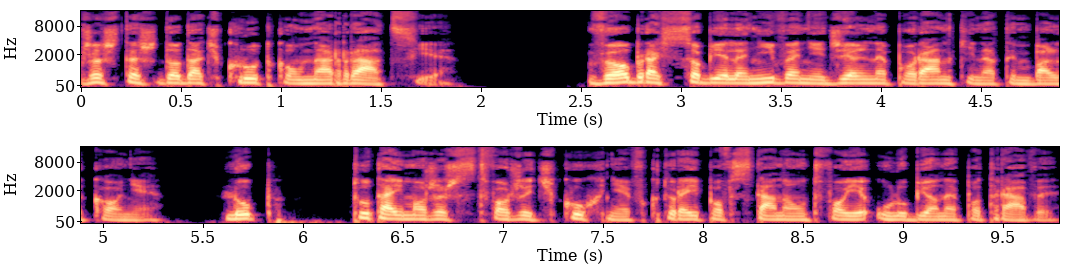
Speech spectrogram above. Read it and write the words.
Możesz też dodać krótką narrację. Wyobraź sobie leniwe niedzielne poranki na tym balkonie. Lub tutaj możesz stworzyć kuchnię, w której powstaną twoje ulubione potrawy.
